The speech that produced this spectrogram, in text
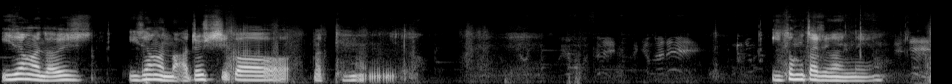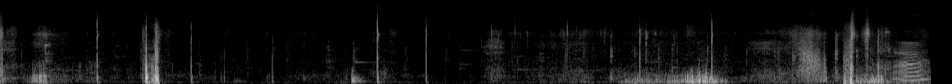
이상한 아저씨 이상한 아저씨가 나타납니다 이성 자리가 있네요 자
